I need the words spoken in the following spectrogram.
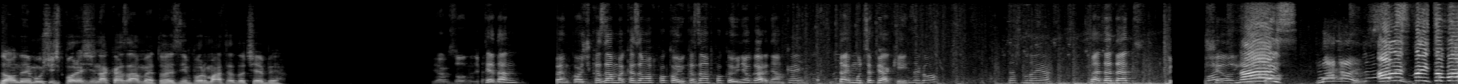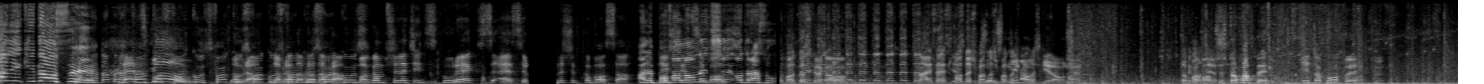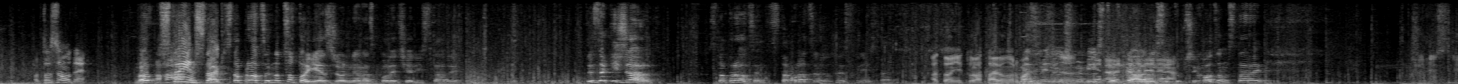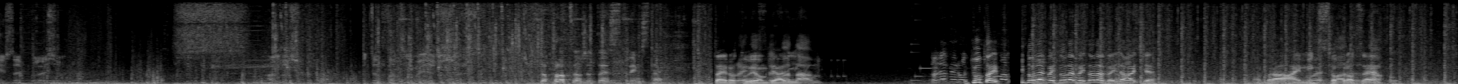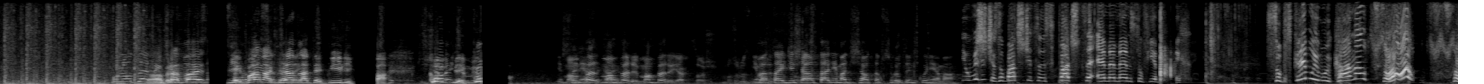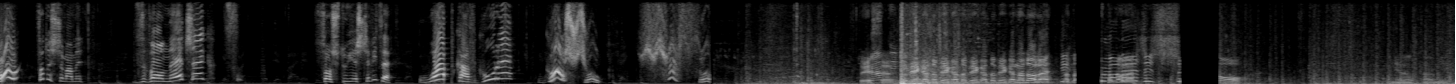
Zony, musisz polecieć na Kazamę, to jest informacja do ciebie. Jak zony Jeden. Powiem kogoś. Kazama, Kazama w pokoju, Kazama w pokoju, nie ogarnia. Okej, Daj mu czepiaki. widzę go. Też mu daję? Dead, dead, dead. Się i- Nice! Nice! Ale zbejtowali kidosy! Dobra, Let's fokus, go! fokus, fokus, Dobra, fokus, dobra, dobra, fokus, dobra. fokus. Mogą przylecieć z górek, z S. Robimy szybko bossa. Ale Najszybszy powalony boss. czy od razu? Podnoś krakową. Nice, nice, podnoś, podnoś, podnoś. Zginął, zginął, no. To bot jest. to chłopy. Nie, to chłopy. O to zony. No stream tak, 100%, no co to jest, że oni na nas polecieli, stary? To jest jakiś żart. 100%, 100% że to jest stream stary. A to oni tu latają My normalnie? zmieniliśmy Nie, miejscówkę, nie, a nie, oni nie. sobie tu przychodzą, stary? Czyli stream sobie poleciał. A dlaczego? I to dwa teamy jeszcze. 100% że to jest stream stack. Tutaj rotują biali. Do lewej rotu. Tutaj, do lewej, do lewej, do lewej, dawajcie. Dobra, IMX 100%. Dobra, to jest jebana cały czas gra dla debili, k***a. Kopie, k***a. Jeszcze Mam, nie, per, czekaj. mam bery, mam bery jak coś. Możemy Nie ma tutaj gdzieś auta, nie ma gdzieś auta przy budynku, nie ma. Nie uwierzycie, zobaczcie co jest w paczce MMM-sów jebanych. Subskrybuj mój kanał, co? Co? Co tu jeszcze mamy? Dzwoneczek? Co? Coś tu jeszcze widzę. Łapka w górę? Gościu! Jezu. Tu jeszcze, dobiega, dobiega, dobiega, dobiega, na dole. Na dole, na dole. Nie dostał mi.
